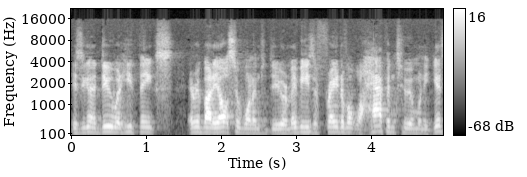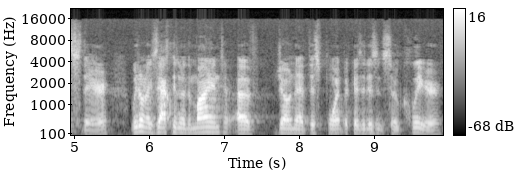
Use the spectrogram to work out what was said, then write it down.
is he going to do what he thinks everybody else would want him to do, or maybe he's afraid of what will happen to him when he gets there? We don't exactly know the mind of Jonah at this point because it isn't so clear.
